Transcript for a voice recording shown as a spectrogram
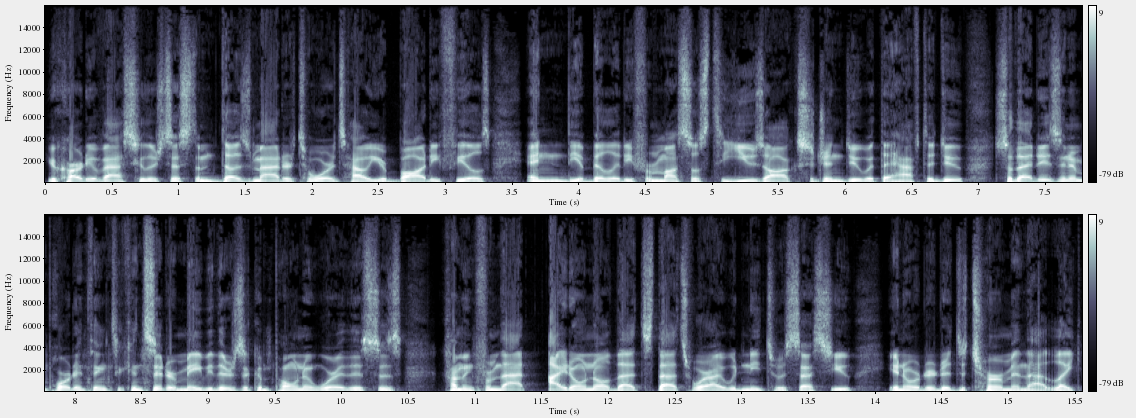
Your cardiovascular system does matter towards how your body feels and the ability for muscles to use oxygen, do what they have to do. So that is an important thing to consider. Maybe there's a component where this is coming from that. I don't know. That's that's where I would need to assess you in order to determine that. Like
